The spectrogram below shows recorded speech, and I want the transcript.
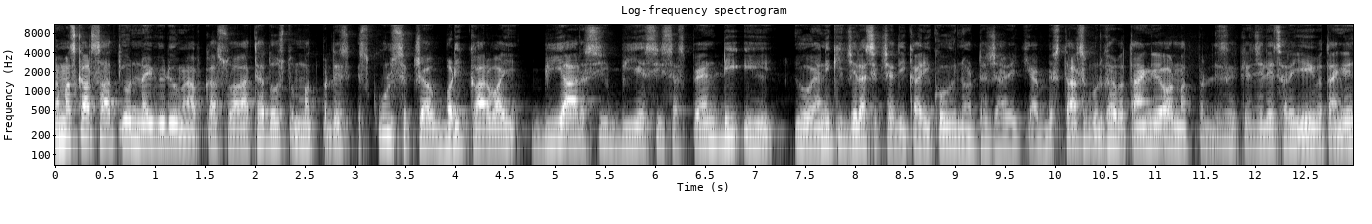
नमस्कार साथियों, नई वीडियो में आपका स्वागत है। दोस्तों मध्य प्रदेश स्कूल शिक्षा बड़ी कार्रवाई बीआरसी बीएससी सस्पेंड डीईओ यानी कि जिला शिक्षा अधिकारी को भी नोटिस जारी किया। विस्तार से पूरी खबर बताएँगे और मध्य प्रदेश के ज़िले सारे ये बताएँगे।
